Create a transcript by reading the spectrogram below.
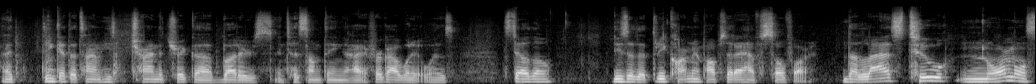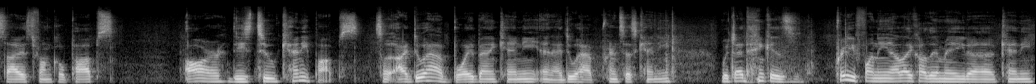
I think at the time he's trying to trick uh, Butters into something. I forgot what it was. Still though, these are the three Cartman Pops that I have so far. The last two normal sized Funko Pops are these two Kenny Pops. So I do have Boy Band Kenny and I do have Princess Kenny, which I think is pretty funny. I like how they made uh, Kenny.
